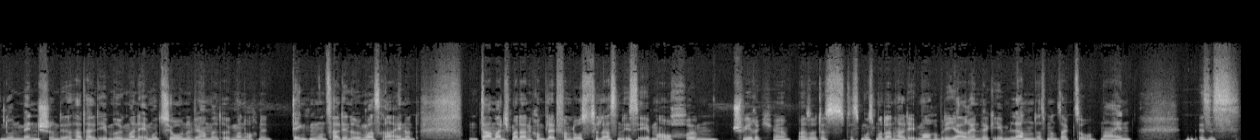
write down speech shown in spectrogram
nur ein Mensch und er hat halt eben irgendwann eine Emotion und wir haben halt irgendwann auch eine denken uns halt in irgendwas rein und da manchmal dann komplett von loszulassen, ist eben auch ähm, schwierig. Ja? Also das, das muss man dann halt eben auch über die Jahre hinweg eben lernen, dass man sagt so, nein, es ist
